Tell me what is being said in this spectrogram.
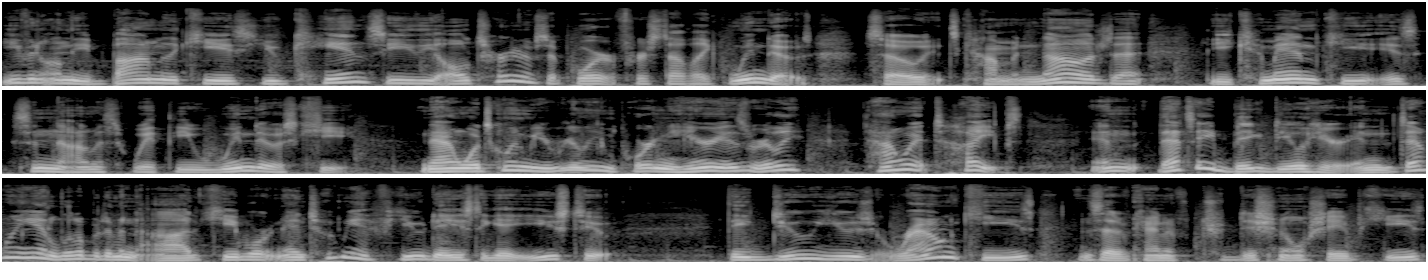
even on the bottom of the keys, you can see the alternative support for stuff like Windows. So it's common knowledge that the Command key is synonymous with the Windows key. Now, what's going to be really important here is really how it types. And that's a big deal here, and definitely a little bit of an odd keyboard, and it took me a few days to get used to. They do use round keys instead of kind of traditional shaped keys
